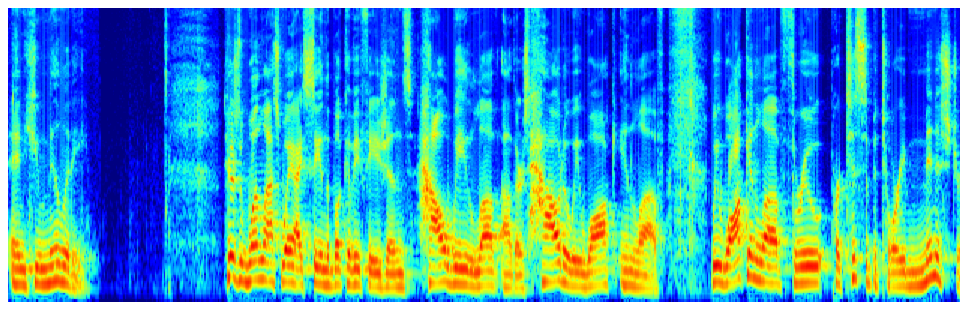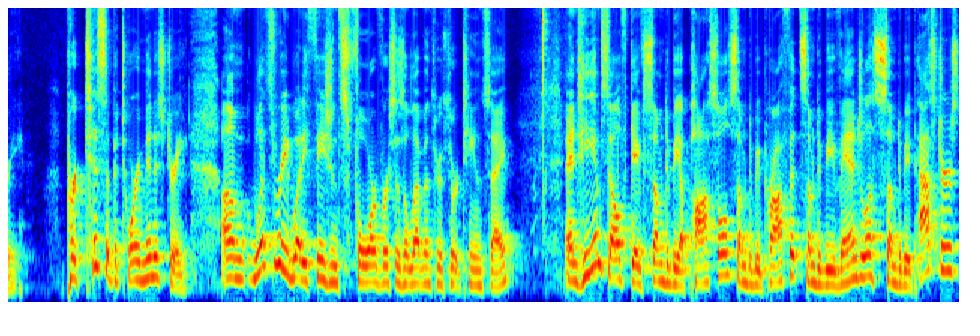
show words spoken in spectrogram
and humility. Here's one last way I see in the book of Ephesians how we love others. How do we walk in love? We walk in love through participatory ministry. Participatory ministry. Um, let's read what Ephesians 4, verses 11 through 13 say. And he himself gave some to be apostles, some to be prophets, some to be evangelists, some to be pastors,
